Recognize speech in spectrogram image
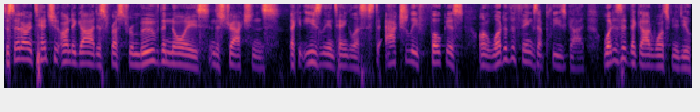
To set our attention onto God is for us to remove the noise and distractions that can easily entangle us, is to actually focus on what are the things that please God? What is it that God wants me to do?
